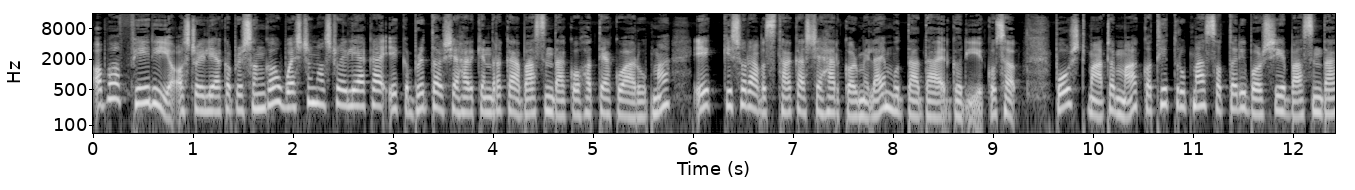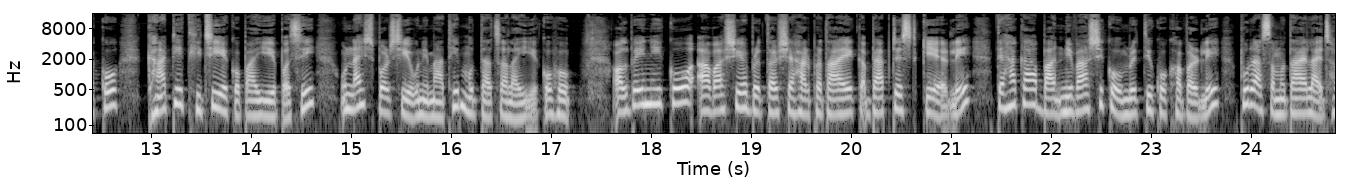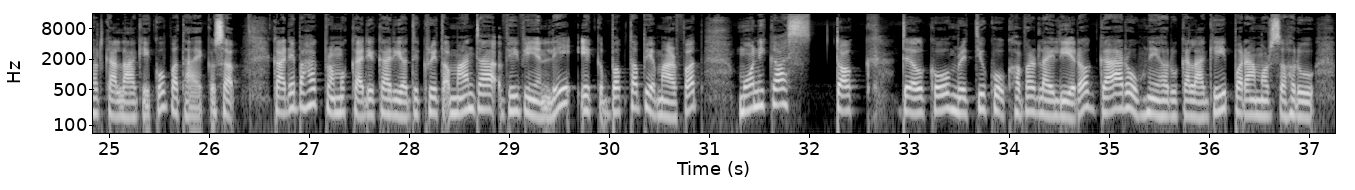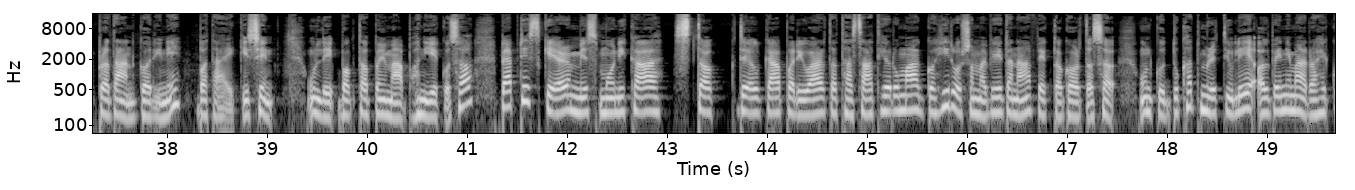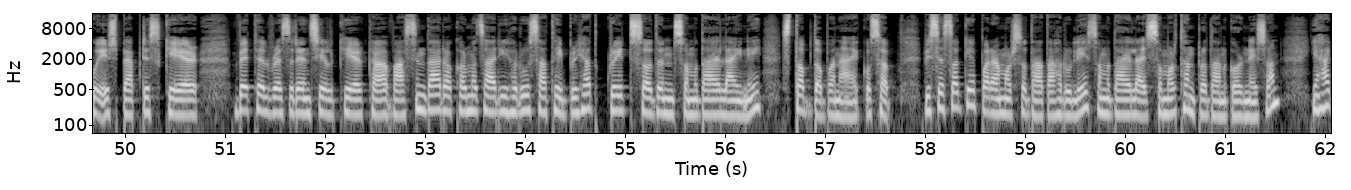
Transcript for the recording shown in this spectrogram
अब फेरि अस्ट्रेलियाको प्रसंग वेस्टर्न अस्ट्रेलियाका एक वृद्ध स्याहार केन्द्रका बासिन्दाको हत्याको आरोपमा एक किशोरावस्थाका स्याहार कर्मीलाई मुद्दा दायर गरिएको छ। पोस्टमार्टममा कथित रूपमा सत्तरी वर्षीय बासिन्दाको घाँटी थिचिएको पाइएपछि उन्नाइस वर्षीय उनीमाथि मुद्दा चलाइएको हो। अल्बेनीको आवासीय वृद्ध स्याहार प्रदायक ब्याप्टिस्ट केयरले त्यहाँका निवासीको मृत्युको खबरले पूरा समुदायलाई झट्का लागेको बताएको छ। कार्यवाहक प्रमुख कार्यकारी अधिकृत अमान्डा भिभियनले एक वक्तव्य मार्फत मोनिका स्टक डेलको मृत्युको खबरलाई लिएर गाह्रो हुनेहरूका लागि परामर्शहरू प्रदान गरिने बताएकी छिन्। उनले वक्तव्यमा भनिएको छ ब्याप्टिस्ट केयर मिस मोनिका स्टक डेलका परिवार तथा साथीहरूमा गहिरो संवेदना व्यक्त गर्दछ। उनको दुखद मृत्युले अल्बेनीमा रहेको यस ब्याप्टिस्ट केयर बेथेल रेसिडेन्सियल केयरका बासिन्दा र कर्मचारीहरू साथै वृहत ग्रेट सदन समुदायलाई नै स्तब्ध बनाएको छ। विशेषज्ञ परामर्शदाताहरूले समुदायलाई समर्थन प्रदान गर्नेछन्।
